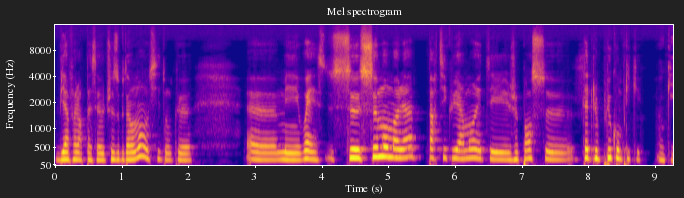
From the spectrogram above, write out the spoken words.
bien falloir passer à autre chose au bout d'un moment aussi. Donc, euh, euh, mais ouais, ce, ce moment-là particulièrement était, je pense, peut-être le plus compliqué. Ok.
